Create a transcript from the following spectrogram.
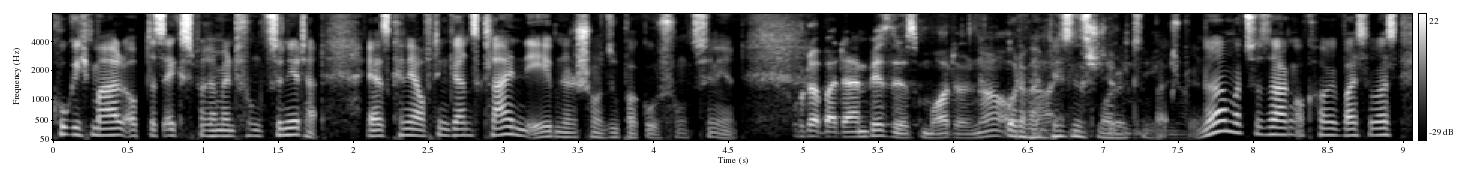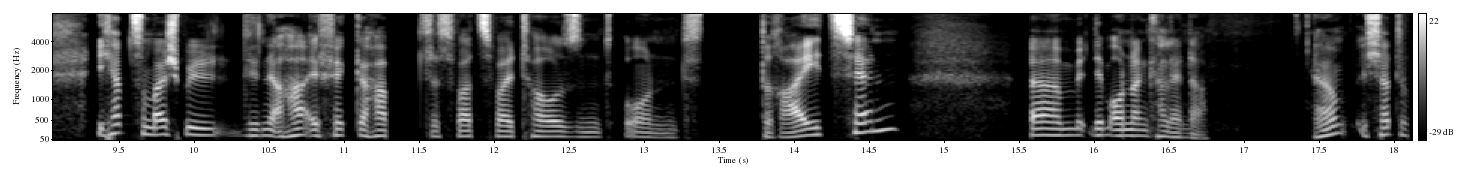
gucke ich mal, ob das Experiment funktioniert hat. Ja, das kann ja auf den ganz kleinen Ebenen schon super gut funktionieren. Oder bei deinem Business Model, ne? Oder beim Business Model zum Beispiel, ne? Mal zu sagen, okay, weißt du was? Ich habe zum Beispiel den Aha-Effekt gehabt, das war 2013 äh, mit dem Online-Kalender. Ja, ich hatte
